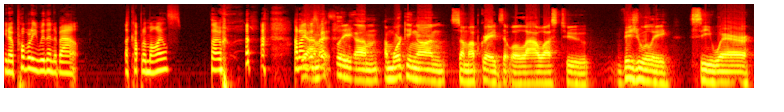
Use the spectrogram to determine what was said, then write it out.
You know, probably within about a couple of miles. So, and I yeah, I'm actually um, I'm working on some upgrades that will allow us to visually see where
